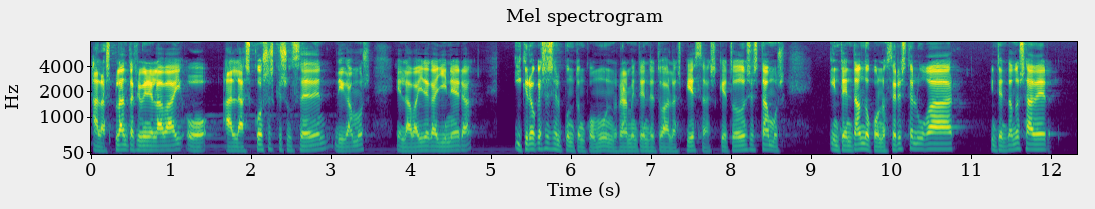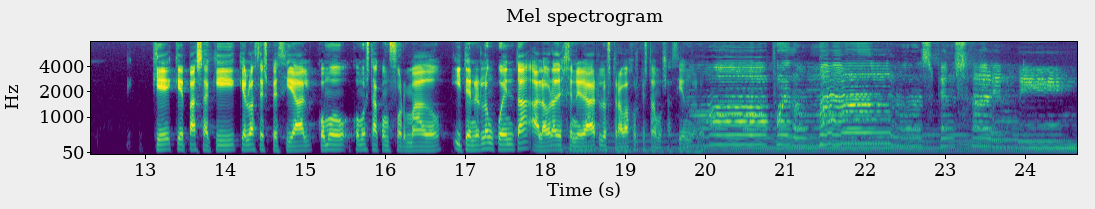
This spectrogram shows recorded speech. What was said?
a las plantas que viven en la Valle, o a las cosas que suceden, digamos, en la Valle de Gallinera, y creo que ese es el punto en común realmente entre todas las piezas, que todos estamos intentando conocer este lugar, intentando saber qué, qué, pasa aquí, qué lo hace especial, cómo, cómo, está conformado y tenerlo en cuenta a la hora de generar los trabajos que estamos haciendo. ¿no? No puedo más pensar en mí.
